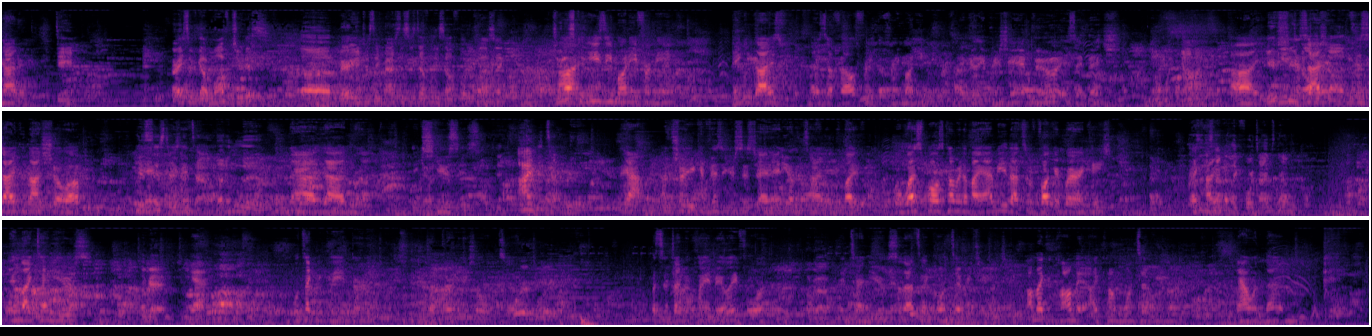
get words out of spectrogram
Damn. All right, so we've got MOF Judas. Uh, very interesting match. This is definitely South Florida Classic. Judas Uh, can, easy money for me. Thank you guys, SFL, for the free money. I really appreciate it. Boo is a bitch. Oh my god. Uh, You're he shooting all the decided shots. he decided to not show up. his He- sister's in town. Let him live. Nah, nah, excuses. I'm in town. Yeah, I'm sure you can visit your sister at any other time in your life. But Westfall's coming to Miami. That's a fucking rare occasion. Hasn't this happened like four times now? in like 10 years. Okay. Yeah. Well, technically 30. Because I'm 30 years old. So. But since I've been playing Melee for Okay. in 10 years, so that's like once every two years. I'm like a comet. I come once every now and then.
